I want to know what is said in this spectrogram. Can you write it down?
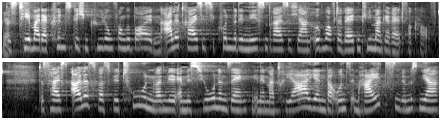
Ja. Das Thema der künstlichen Kühlung von Gebäuden. Alle 30 Sekunden wird in den nächsten 30 Jahren irgendwo auf der Welt ein Klimagerät verkauft. Das heißt, alles, was wir tun, wenn wir Emissionen senken in den Materialien, bei uns im Heizen, wir müssen ja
